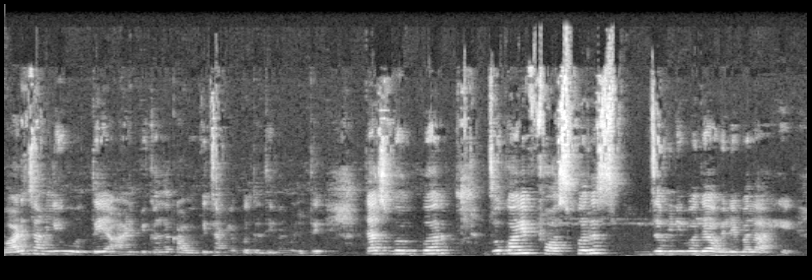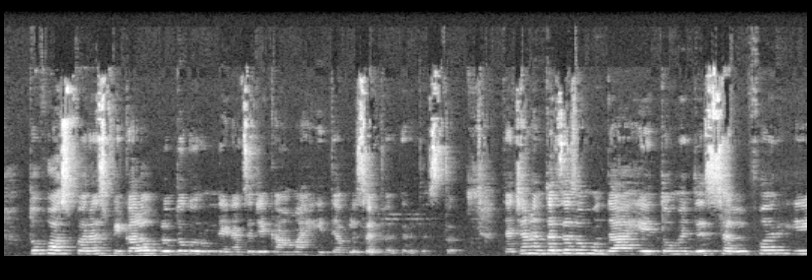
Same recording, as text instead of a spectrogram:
वाढ चांगली होते आणि पिकाला काळोखी चांगल्या पद्धतीने मिळते. त्याचबरोबर जो काही फॉस्फरस जमिनीमध्ये अवेलेबल आहे तो फॉस्फरस पिकाला उपलब्ध करून देण्याचं जे काम आहे ते आपलं सल्फर करत असतं. त्याच्यानंतरचा जो मुद्दा आहे तो म्हणजे सल्फर हे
